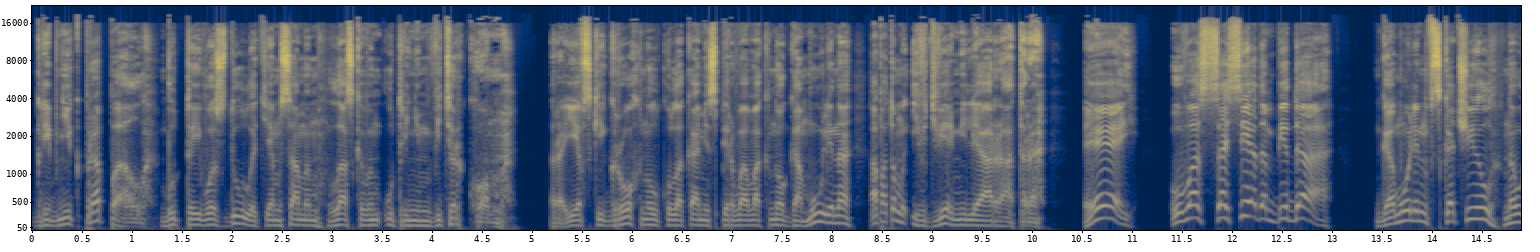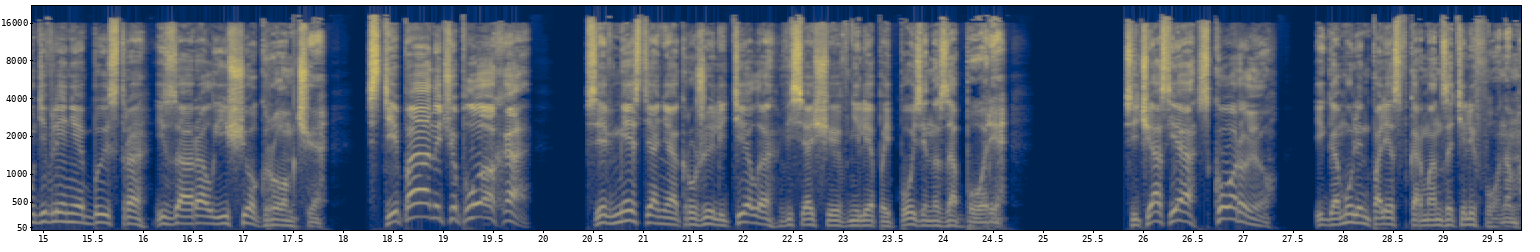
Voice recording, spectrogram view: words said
Грибник пропал, будто его сдуло тем самым ласковым утренним ветерком. Раевский грохнул кулаками сперва в окно Гамулина, а потом и в дверь миллиоратора. «Эй, у вас с соседом беда!» Гамулин вскочил, на удивление быстро, и заорал еще громче. «Степанычу плохо! Все вместе они окружили тело, висящее в нелепой позе на заборе. «Сейчас я скорую!» И Гамулин полез в карман за телефоном,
